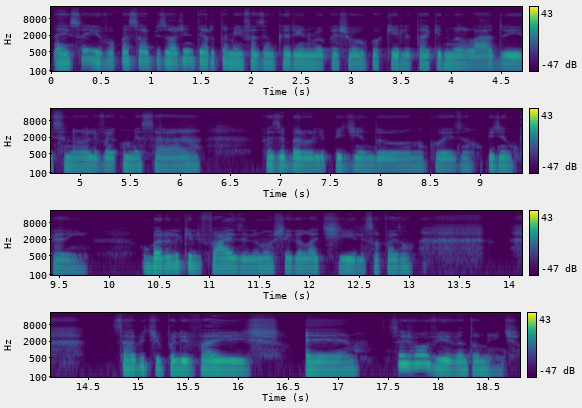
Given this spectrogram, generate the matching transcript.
é isso aí. Eu vou passar o episódio inteiro também fazendo carinho no meu cachorro, porque ele tá aqui do meu lado e senão ele vai começar a fazer barulho pedindo coisa, pedindo carinho. O barulho que ele faz, ele não chega a latir, ele só faz um. Sabe? Tipo, ele faz. É. Vocês vão ouvir eventualmente.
